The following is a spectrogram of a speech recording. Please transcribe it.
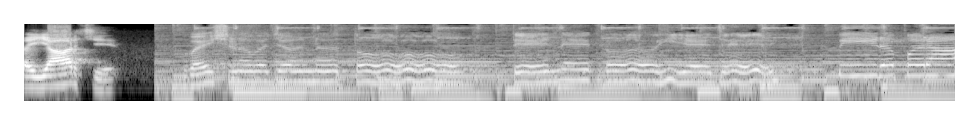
તૈયાર છીએ. વૈષ્ણવજન તો તેને કહીએ જે separar.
